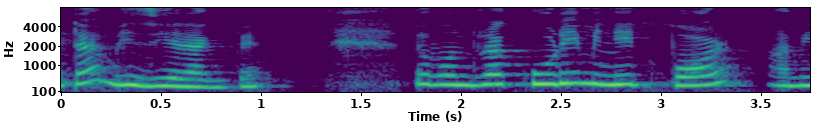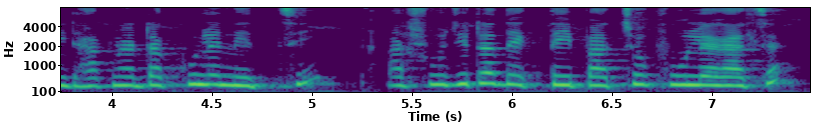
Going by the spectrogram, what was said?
এটা ভিজিয়ে রাখবে। তো বন্ধুরা, কুড়ি মিনিট পর আমি ঢাকনাটা খুলে নিচ্ছি। আর সুজিটা দেখতেই পাচ্ছ ফুলে গেছে।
